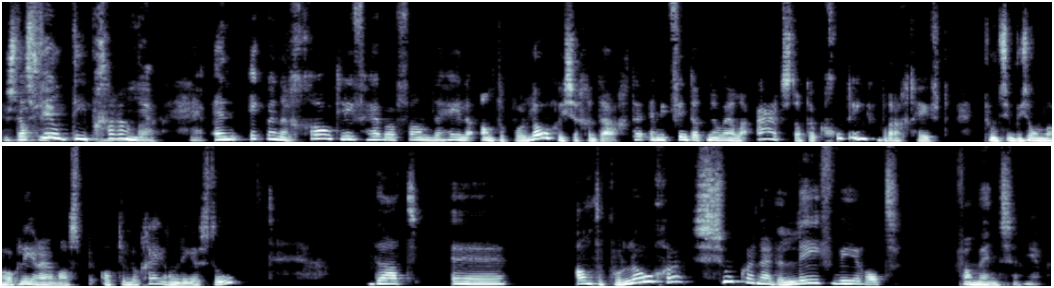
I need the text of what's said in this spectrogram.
Dus Dat is veel diepgaander. Ja, ja. En ik ben een groot liefhebber van de hele antropologische gedachte. En ik vind dat Noelle Aarts dat ook goed ingebracht heeft toen ze bijzonder hoogleraar was op de Logeion-leerstoel. Dat eh, antropologen zoeken naar de leefwereld van mensen. Ja.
